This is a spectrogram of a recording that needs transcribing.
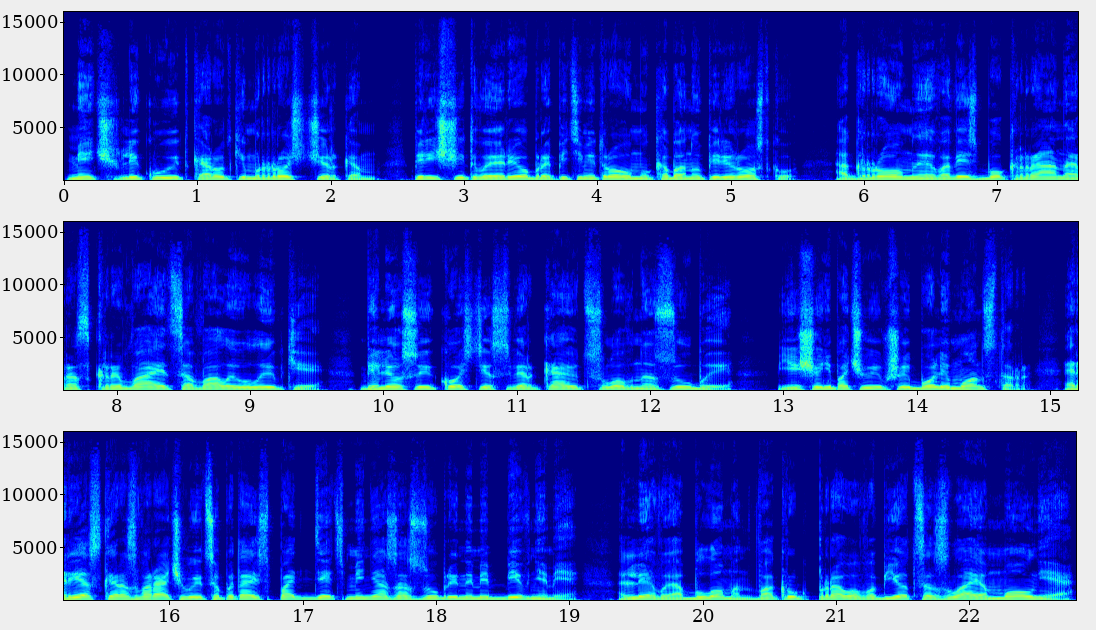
Меч ликует коротким росчерком, пересчитывая ребра пятиметровому кабану-переростку. Огромная во весь бок рана раскрывается в алой улыбке. Белесые кости сверкают, словно зубы. Еще не почуявший боли монстр резко разворачивается, пытаясь поддеть меня зазубренными бивнями. Левый обломан, вокруг правого бьется злая молния,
